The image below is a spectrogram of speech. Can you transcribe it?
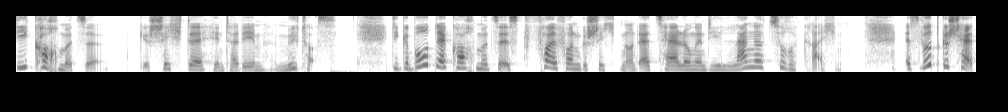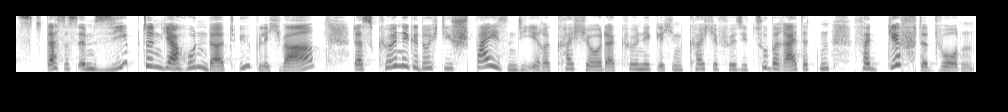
Die Kochmütze. Geschichte hinter dem Mythos. Die Geburt der Kochmütze ist voll von Geschichten und Erzählungen, die lange zurückreichen. Es wird geschätzt, dass es im siebten Jahrhundert üblich war, dass Könige durch die Speisen, die ihre Köche oder königlichen Köche für sie zubereiteten, vergiftet wurden.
